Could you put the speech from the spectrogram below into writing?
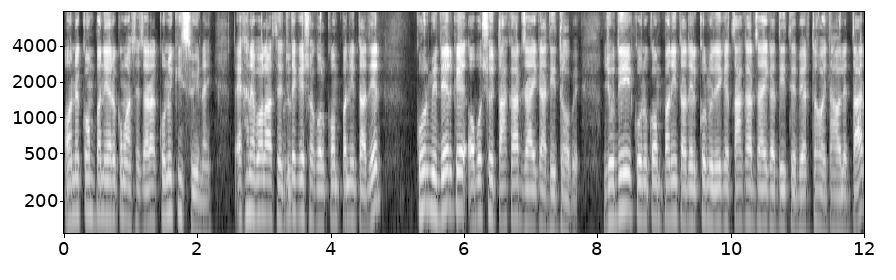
অনেক কোম্পানি এরকম আছে যারা কোনো কিছুই নাই। তো এখানে বলা আছে থেকে সকল কোম্পানি তাদের কর্মীদেরকে অবশ্যই টাকার জায়গা দিতে হবে। যদি কোনো কোম্পানি তাদের কর্মীদেরকে টাকার জায়গা দিতে ব্যর্থ হয় তাহলে তার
